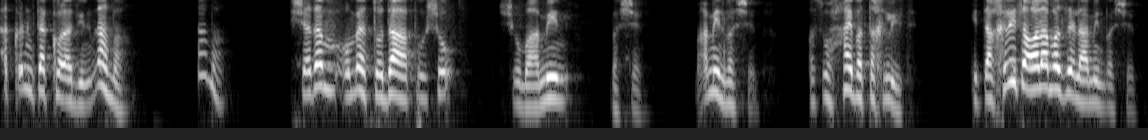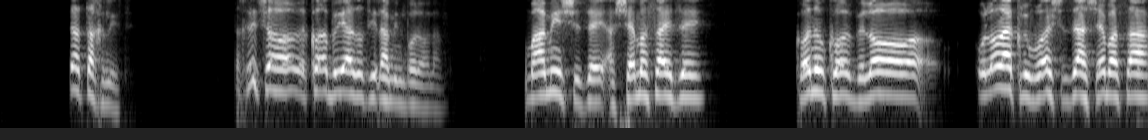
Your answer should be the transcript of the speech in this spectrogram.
הכל נמתק כל הדינים. למה? למה? כשאדם אומר תודה, פירושו שהוא מאמין בשם. מאמין בשם. אז הוא חי בתכלית. כי תכלית העולם הזה להאמין בשם. זה התכלית. התכלית של כל הבריאה הזאת היא להאמין בו לעולם. הוא מאמין שזה, השם עשה את זה, קודם כל, ולא, הוא לא רואה כלום, הוא רואה שזה השם עשה,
